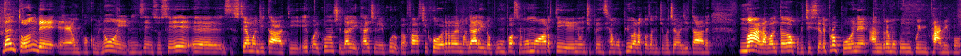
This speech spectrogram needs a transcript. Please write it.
D'altronde è un po' come noi, nel senso se eh, siamo agitati e qualcuno ci dà dei calci nel culo per farci correre, magari dopo un po' siamo morti e non ci pensiamo più alla cosa che ci faceva agitare, ma la volta dopo che ci si ripropone andremo comunque in panico.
